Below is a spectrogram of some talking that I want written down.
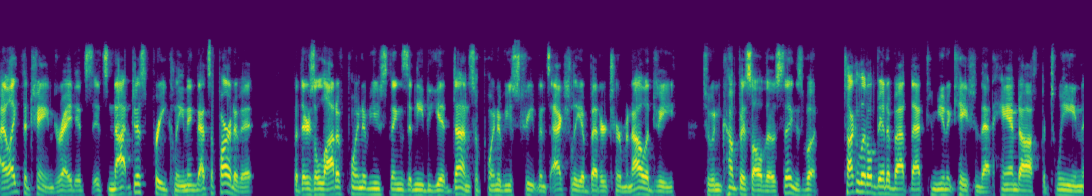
I like the change, right? It's it's not just pre-cleaning, that's a part of it, but there's a lot of point of use things that need to get done. So point of use treatment's actually a better terminology to encompass all those things. But talk a little bit about that communication, that handoff between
